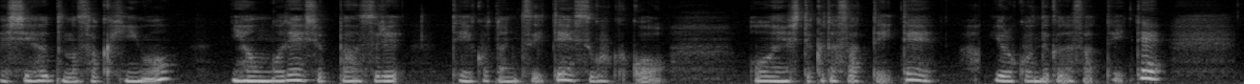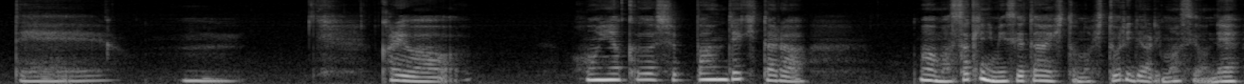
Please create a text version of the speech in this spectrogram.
ベッシーヘッドの作品を日本語で出版するっていうことについてすごくこう応援してくださっていて喜んでくださっていて。で、うん、彼は翻訳が出版できたら、まあ、真っ先に見せたい人の一人でありますよね。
